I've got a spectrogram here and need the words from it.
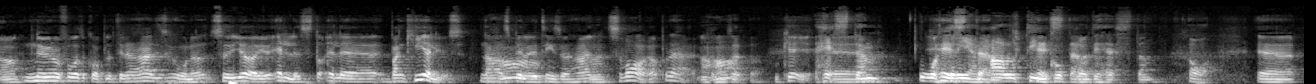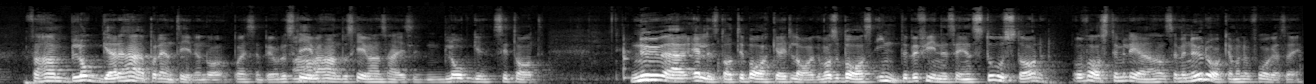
Ja. nu då för att återkoppla till den här diskussionen så gör ju Ellestad, eller Bankelius när han Aha. spelade i Tingsryd, han Ja. svarar på det här på något Aha. sätt. Okej, hästen. Eh, Återigen, hästen. allting Hästen. kopplat till hästen. Ja. Eh, för han bloggade här på den tiden då på SMP och då skriver, Ja. han, då skriver han så här i sin blogg, citat. Nu är Ellestad tillbaka i ett lag vars bas inte befinner sig i en storstad. Och vad stimulerar han sig med nu då kan man nog fråga sig.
